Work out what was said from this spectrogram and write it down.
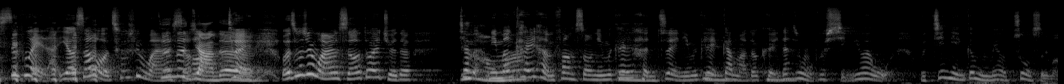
是会啦。有时候我出去玩的时候，真的假的对我出去玩的时候都会觉得。这样你们可以很放松，你们可以很醉，你们可以干嘛都可以，但是我不行，因为我我今年根本没有做什么，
